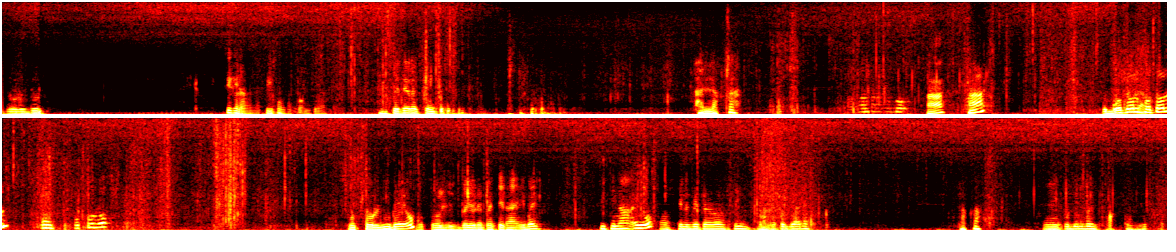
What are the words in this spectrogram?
Duro duro. Sige lang, lapitan sa konti. Pwede na ito. Hala ka. Ha? Ha? Putol, putol. Oh, putol oh. Putol ni dayo. Putol yun ba yun? Pwede na ibay. Pitinay oh. Ang kilibita rin. Mga pa dyan. Hala ka. Ang ko din ba? Paktum lukab.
